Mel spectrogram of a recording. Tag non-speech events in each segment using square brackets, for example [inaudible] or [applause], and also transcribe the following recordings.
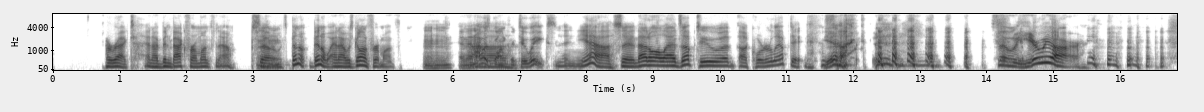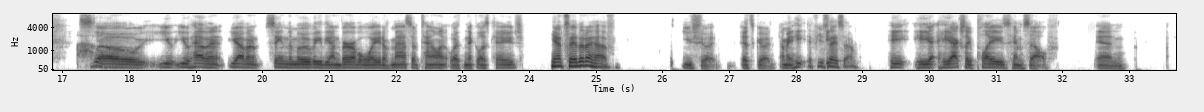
Correct. And I've been back for a month now. So mm-hmm. it's been a been a while, and I was gone for a month. Mm-hmm. And then I was uh, gone for two weeks. And yeah, so that all adds up to a, a quarterly update. [laughs] Yeah. [laughs] so here we are. [laughs] so you you haven't you haven't seen the movie The Unbearable Weight of Massive Talent with Nicolas Cage? Can't say that I have. You should. It's good. I mean, he if you he, say so. He he he actually plays himself and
